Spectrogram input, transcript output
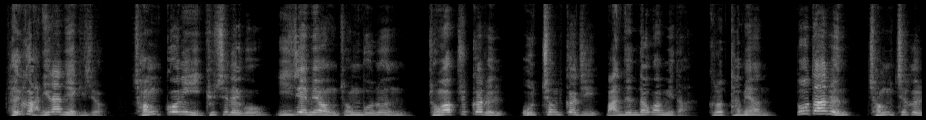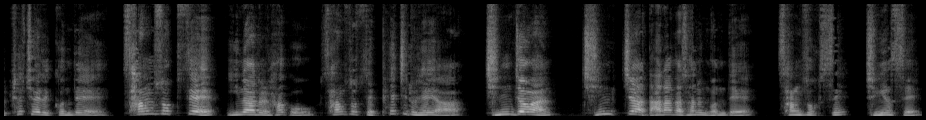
별거 아니란 얘기죠. 정권이 교체되고 이재명 정부는 종합주가를 5천까지 만든다고 합니다. 그렇다면 또 다른 정책을 펼쳐야 될 건데 상속세 인하를 하고 상속세 폐지를 해야 진정한 진짜 나라가 사는 건데 상속세, 증여세,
